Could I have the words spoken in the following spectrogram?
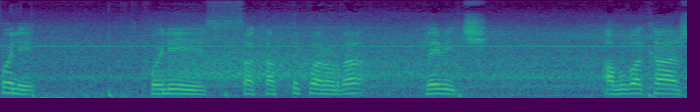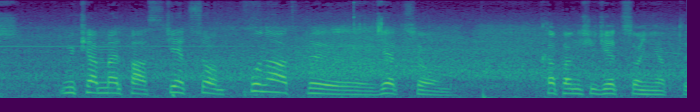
Koli, Koli sakatlık var orada. Rebic, Abubakar, mükemmel pas. Jetson bunu attı. Jetson. Kapanışı Jetson yaptı.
